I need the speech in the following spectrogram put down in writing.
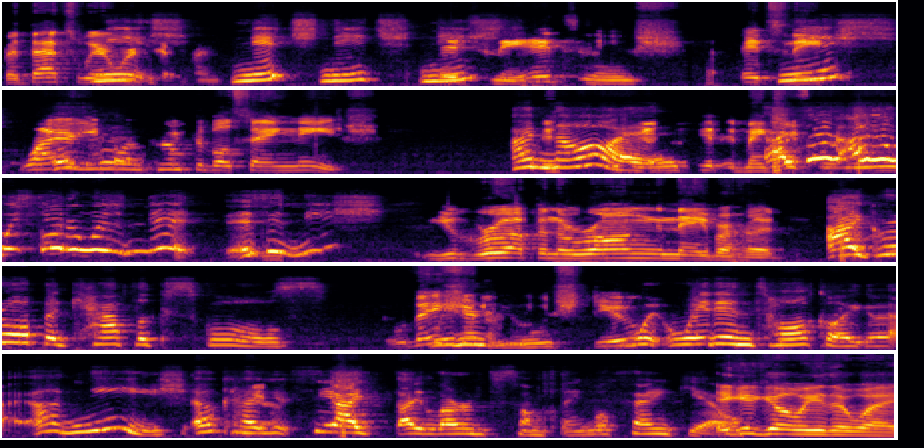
but that's where we're niche different. niche niche niche It's niche. It's niche. It's niche. niche Why are you it? uncomfortable saying niche? i'm It's not delicate, It makes i thought i always thought it was niche is it niche you grew up in the wrong neighborhood. i grew up in catholic schools Well, they We should have didn't- niched you. We, we didn't talk like that. Uh, niche. Okay. Yeah. See, I, I learned something. Well, thank you. It could go either way.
